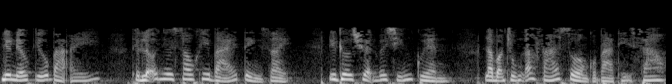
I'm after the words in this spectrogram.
Nhưng nếu cứu bà ấy thì lỡ như sau khi bà ấy tỉnh dậy đi thưa chuyện với chính quyền là bọn chúng đã phá xuồng của bà thì sao?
